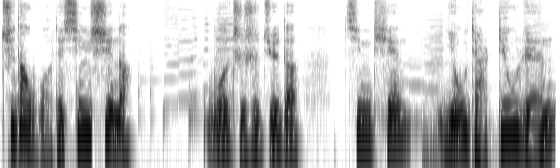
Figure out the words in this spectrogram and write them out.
知道我的心事呢？我只是觉得。今天有点丢人。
